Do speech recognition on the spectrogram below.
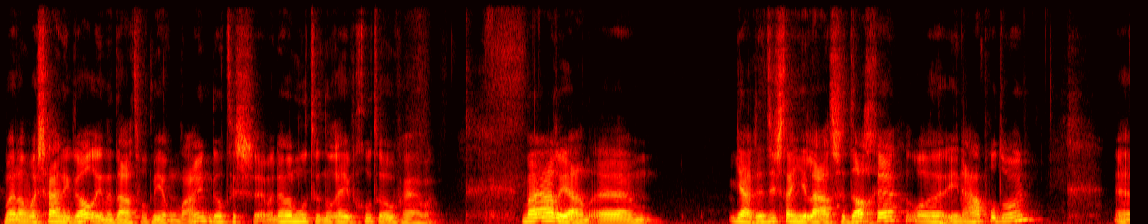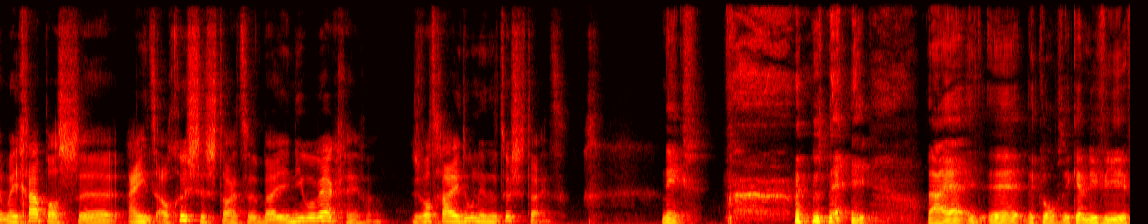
Maar dan waarschijnlijk wel inderdaad wat meer online. Dat is, eh, maar daar moeten we het nog even goed over hebben. Maar Adriaan, ehm, ja, dit is dan je laatste dag hè, eh, in Apeldoorn. Eh, maar je gaat pas eind augustus starten bij je nieuwe werkgever. Dus wat ga je doen in de tussentijd? Niks. nee. Nou ja, dat klopt. Ik heb nu vier.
